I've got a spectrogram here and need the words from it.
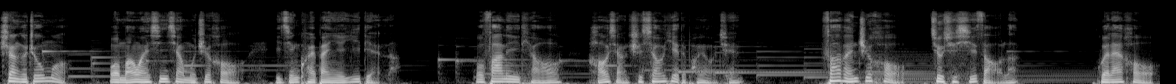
上个周末，我忙完新项目之后，已经快半夜一点了。我发了一条“好想吃宵夜”的朋友圈，发完之后就去洗澡了。回来后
